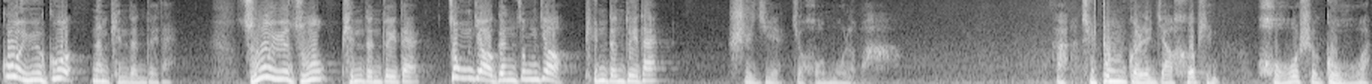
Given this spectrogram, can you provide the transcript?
国与国能平等对待，族与族平等对待，宗教跟宗教平等对待，世界就和睦了吧？所以中国人讲和平，和是果啊。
